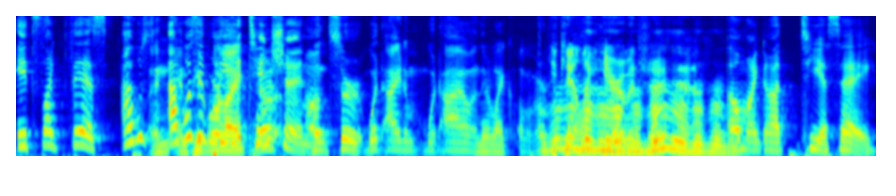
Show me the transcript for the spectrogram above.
it's like this. I was And, I and wasn't people are paying like, "No, no, attention. um, sir, what item? What aisle? And they're like, You can't like hear them and shit. Yeah. oh my god, TSA.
